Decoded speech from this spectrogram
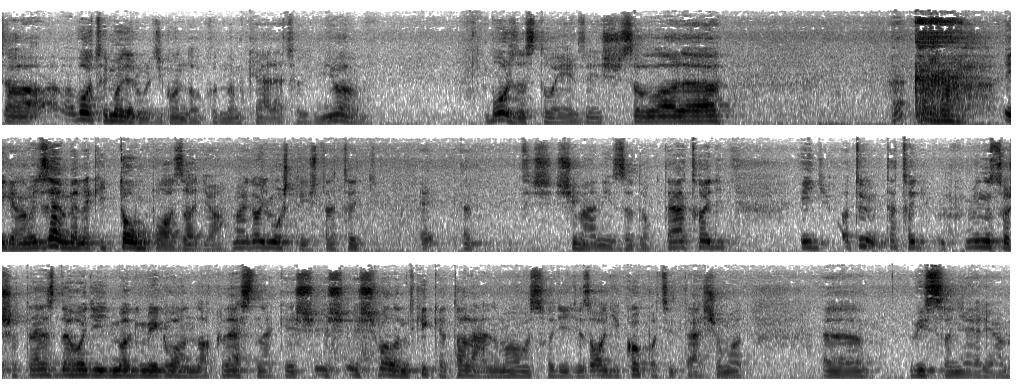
Szóval volt, hogy magyarul is gondolkodnom kellett, hogy mi van. Borzasztó érzés. Szóval uh, igen, hogy az embernek így tompa az agya, meg ahogy most is, tehát hogy tehát simán izzadok. Tehát, hogy így, tehát, hogy mínuszos a teszt, de hogy így mag még vannak, lesznek, és, és, és valamit ki kell találnom ahhoz, hogy így az agyi kapacitásomat uh, visszanyerjem.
